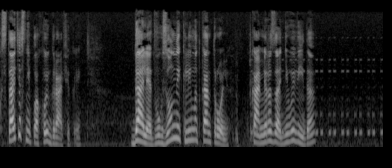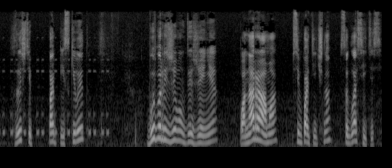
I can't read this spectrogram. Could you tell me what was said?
Кстати, с неплохой графикой. Далее, двухзонный климат-контроль. Камера заднего вида. Слышите, попискивает. Выбор режимов движения, панорама, симпатично, согласитесь.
